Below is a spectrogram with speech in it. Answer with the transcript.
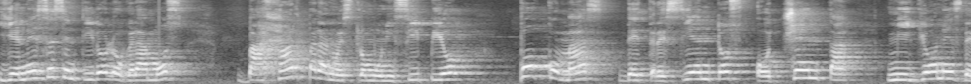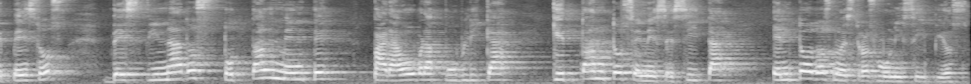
y en ese sentido logramos bajar para nuestro municipio poco más de 380 millones de pesos destinados totalmente para obra pública que tanto se necesita en todos nuestros municipios.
